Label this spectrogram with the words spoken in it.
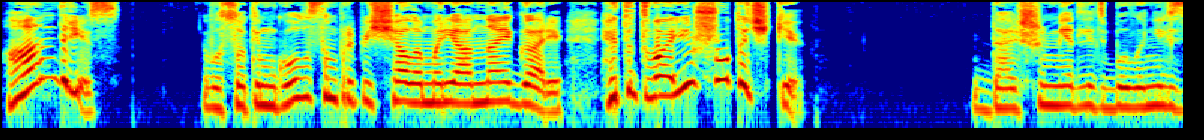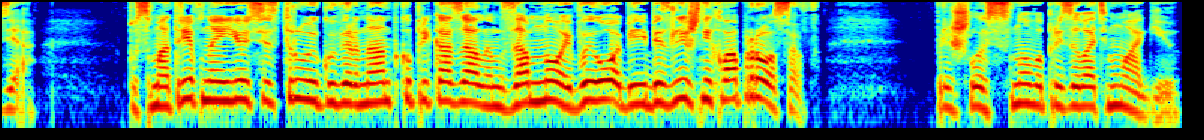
«Андрис!» — высоким голосом пропищала Марианна и Гарри. «Это твои шуточки?» Дальше медлить было нельзя. Посмотрев на ее сестру и гувернантку, приказал им «За мной, вы обе и без лишних вопросов!» Пришлось снова призывать магию.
